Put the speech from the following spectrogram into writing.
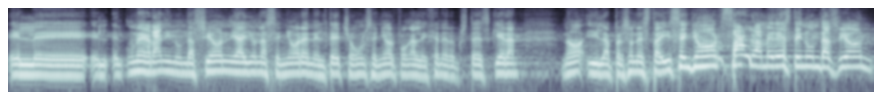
eh, una gran inundación y hay una señora en el techo, un señor, pónganle el género que ustedes quieran, ¿no? Y la persona está ahí, Señor, sálvame de esta inundación.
